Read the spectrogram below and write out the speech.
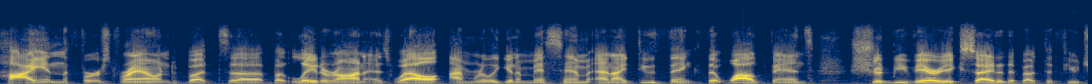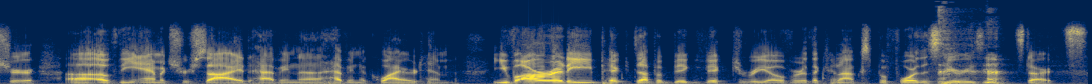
high in the first round, but uh, but later on as well. I'm really going to miss him, and I do think that Wild fans should be very excited about the future uh, of the amateur side having uh, having acquired him. You've already picked up a big victory over the Canucks before the series even starts.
